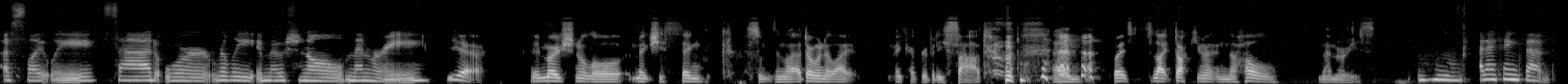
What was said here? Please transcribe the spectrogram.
a slightly sad or really emotional memory. Yeah, emotional or makes you think something like I don't want to like make everybody sad, um, but it's like documenting the whole memories. Mm-hmm. And I think that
